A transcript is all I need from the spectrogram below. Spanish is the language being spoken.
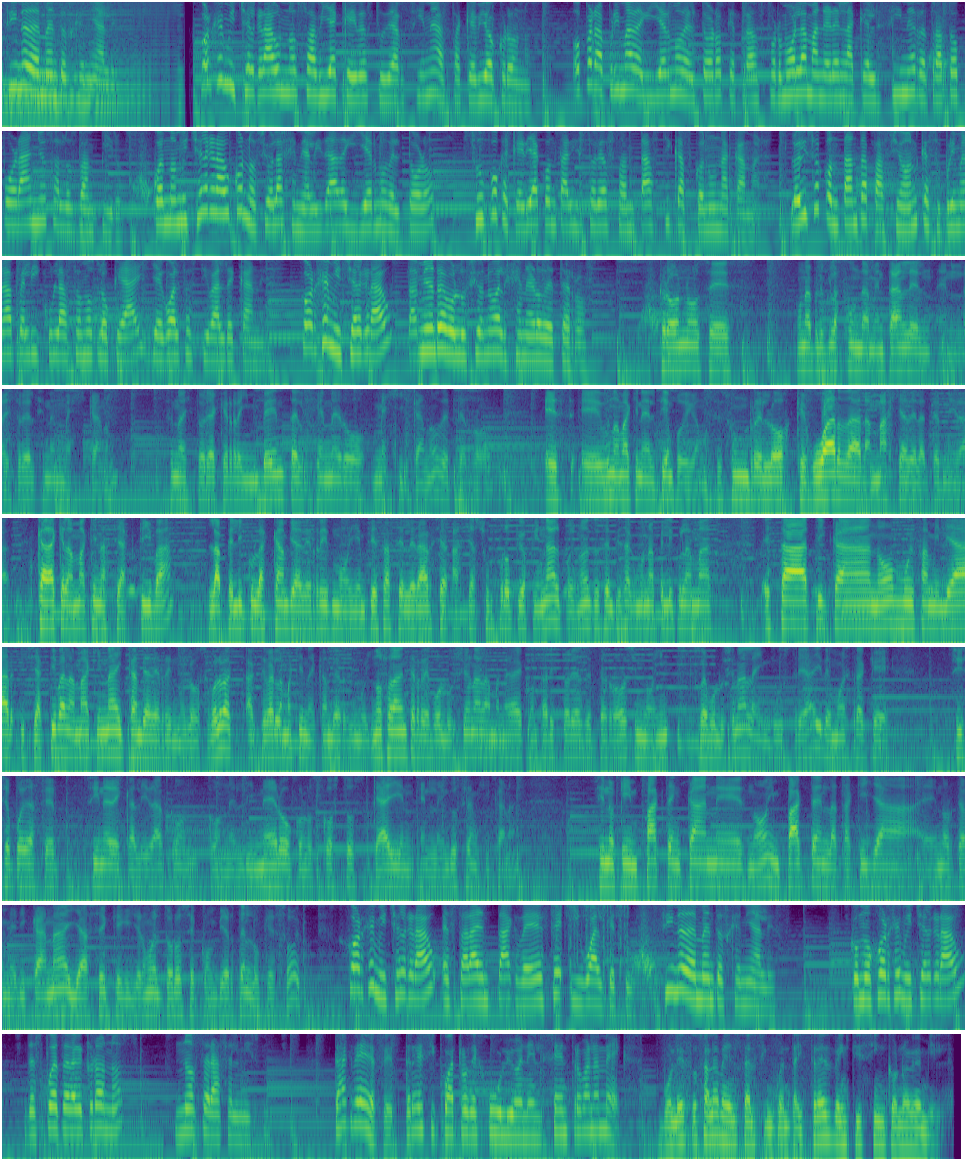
Cine de mentes geniales. Jorge Michel Grau no sabía que iba a estudiar cine hasta que vio Cronos, ópera prima de Guillermo del Toro que transformó la manera en la que el cine retrató por años a los vampiros. Cuando Michel Grau conoció la genialidad de Guillermo del Toro, supo que quería contar historias fantásticas con una cámara. Lo hizo con tanta pasión que su primera película, Somos lo que hay, llegó al Festival de Cannes. Jorge Michel Grau también revolucionó el género de terror. Cronos es una película fundamental en, la historia del cine mexicano. Es una historia que reinventa el género mexicano de terror. Es eh, una máquina del tiempo, digamos. Es un reloj que guarda la magia de la eternidad. Cada que la máquina se activa, la película cambia de ritmo y empieza a acelerarse hacia su propio final, pues, ¿no? Entonces empieza como una película más estática, ¿no? muy familiar, y se activa la máquina y cambia de ritmo. Y luego se vuelve a activar la máquina y cambia de ritmo. No solamente revoluciona la manera de contar historias de terror, sino revoluciona la industria y demuestra que sí se puede hacer cine de calidad con, con el dinero, con los costos que hay en, en, la industria mexicana, sino que impacta en Cannes, ¿no? impacta en la taquilla eh, norteamericana y hace que Guillermo del Toro se convierta en lo que es hoy. Jorge Michel Grau estará en TAC DF igual que tú. Cine de mentes geniales. Como Jorge Michel Grau, después de ver Cronos, no serás el mismo. TAC DF, 3 y 4 de julio en el Centro Banamex. Boletos a la venta al 53 25 9000.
